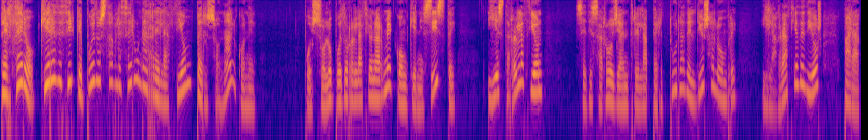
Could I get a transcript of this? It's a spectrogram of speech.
Tercero, quiere decir que puedo establecer una relación personal con Él, pues solo puedo relacionarme con quien existe, y esta relación se desarrolla entre la apertura del Dios al hombre y la gracia de Dios para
